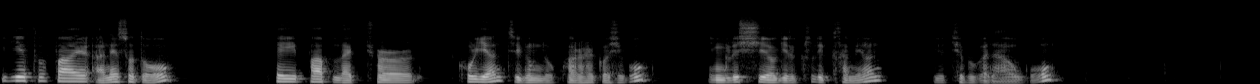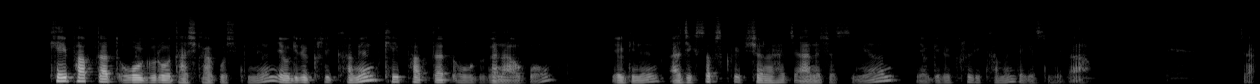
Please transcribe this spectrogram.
PDF 파일 안에서도 K-pop lecture 코리안 지금 녹화를 할 것이고 English 여기를 클릭하면 유튜브가 나오고 kpop.org로 다시 가고 싶으면 여기를 클릭하면 kpop.org가 나오고 여기는 아직 서브스크립션을 하지 않으셨으면 여기를 클릭하면 되겠습니다. 자,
